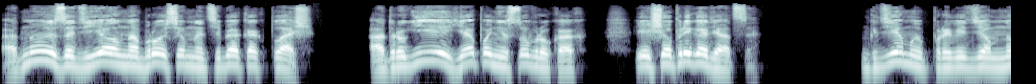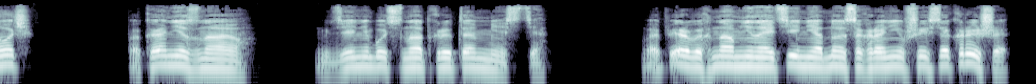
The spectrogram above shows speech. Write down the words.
Одно из одеял набросим на тебя как плащ, а другие я понесу в руках. Еще пригодятся. Где мы проведем ночь? Пока не знаю. Где-нибудь на открытом месте. Во-первых, нам не найти ни одной сохранившейся крыши,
